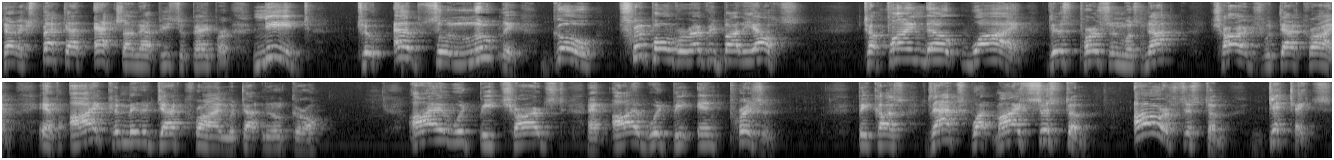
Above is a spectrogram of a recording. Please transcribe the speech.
that expect that X on that piece of paper need to absolutely go trip over everybody else to find out why this person was not charged with that crime. If I committed that crime with that little girl, I would be charged and I would be in prison because that's what my system, our system, dictates.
